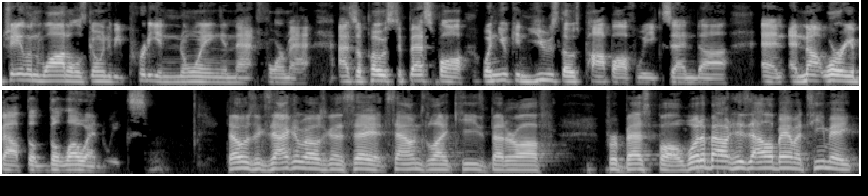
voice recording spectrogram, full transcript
Jaylen Waddle is going to be pretty annoying in that format, as opposed to best ball when you can use those pop off weeks and uh, and and not worry about the the low end weeks. That was exactly what I was going to say. It sounds like he's better off for best ball. What about his Alabama teammate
